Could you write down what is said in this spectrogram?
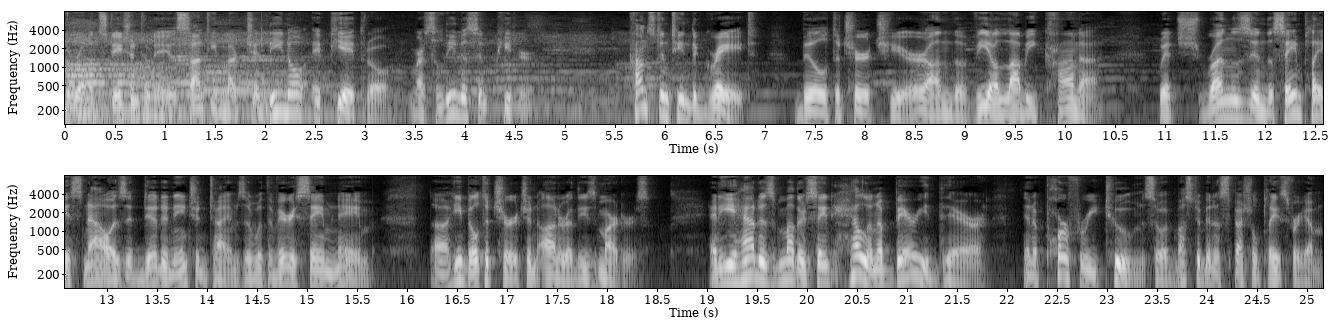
The Roman station today is Santi Marcellino e Pietro, Marcellinus and Peter. Constantine the Great built a church here on the Via Labicana, which runs in the same place now as it did in ancient times and with the very same name. Uh, he built a church in honor of these martyrs. And he had his mother, St. Helena, buried there in a porphyry tomb, so it must have been a special place for him.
